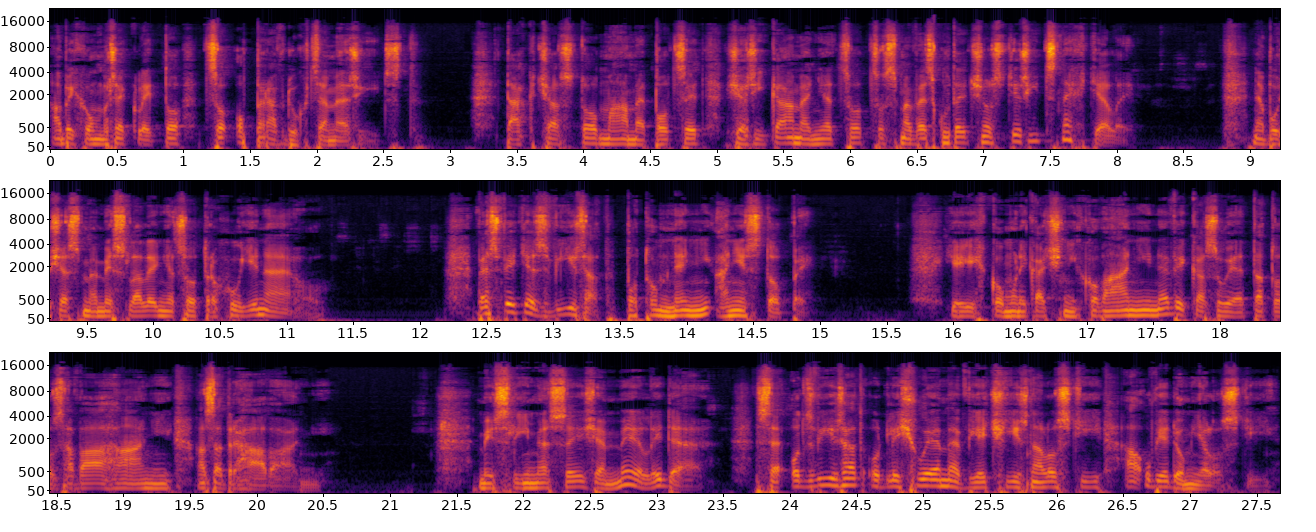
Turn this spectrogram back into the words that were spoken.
abychom řekli to, co opravdu chceme říct. Tak často máme pocit, že říkáme něco, co jsme ve skutečnosti říct nechtěli. Nebo že jsme mysleli něco trochu jiného. Ve světě zvířat potom není ani stopy. Jejich komunikační chování nevykazuje tato zaváhání a zadrhávání. Myslíme si, že my lidé se od zvířat odlišujeme větší znalostí a uvědomělostí.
